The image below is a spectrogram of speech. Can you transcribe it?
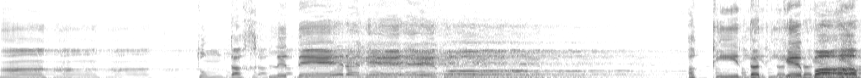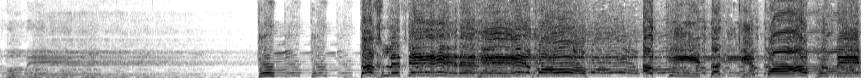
ہاں ہاں ہاں تم دخل دے رہے ہو۔ عقیدت کے باب میں۔ تم دخل دے رہے ہو۔ عقیدت کے باب میں۔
